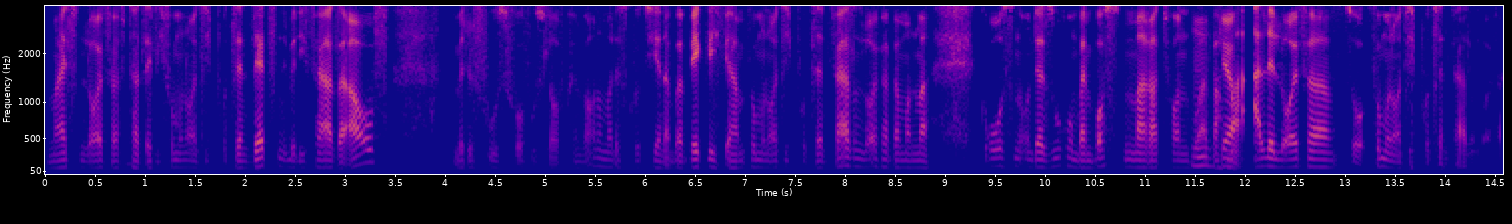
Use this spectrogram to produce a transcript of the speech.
meisten Läufer tatsächlich 95 Prozent setzen über die Ferse auf Mittelfuß, Vorfußlauf können wir auch nochmal diskutieren, aber wirklich, wir haben 95 Prozent Fersenläufer, wenn man mal großen Untersuchungen beim Boston-Marathon, wo hm, einfach ja. mal alle Läufer, so 95 Prozent Fersenläufer,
